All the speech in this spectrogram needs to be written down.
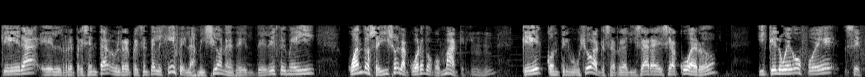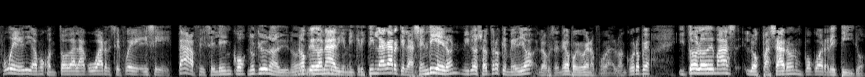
que era el representante, el representante, el jefe de las misiones del, FMI cuando se hizo el acuerdo con Macri, que contribuyó a que se realizara ese acuerdo y que luego fue, se fue, digamos, con toda la guardia, se fue ese staff, ese elenco. No quedó nadie, ¿no? No quedó nadie, ni Cristín Lagarde, que la ascendieron, ni los otros que medio, los ascendieron porque, bueno, fue al Banco Europeo, y todo lo demás los pasaron un poco a retiro.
